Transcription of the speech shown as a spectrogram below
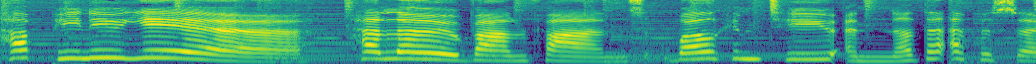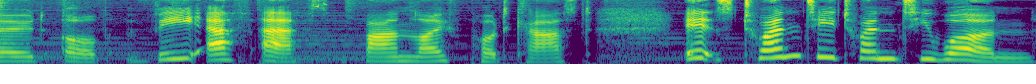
Happy New Year! Hello, van fans. Welcome to another episode of VFF's Van Life Podcast. It's 2021.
